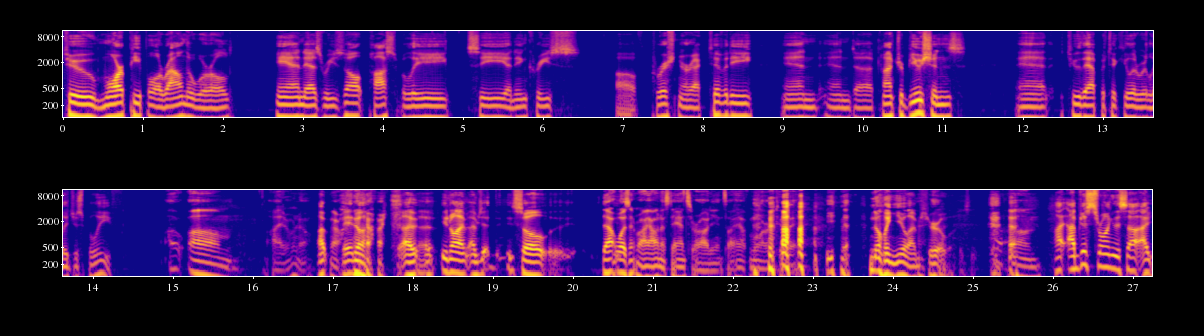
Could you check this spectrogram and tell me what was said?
to more people around the world, and as a result, possibly see an increase of parishioner activity and and uh, contributions and to that particular religious belief? Oh, um, I don't know. I, No. you know, I, you know, I'm, I'm just, so that wasn't my honest answer, audience. I have more to yeah, knowing you, I'm sure it was. Um, I, I'm just throwing this out. I,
